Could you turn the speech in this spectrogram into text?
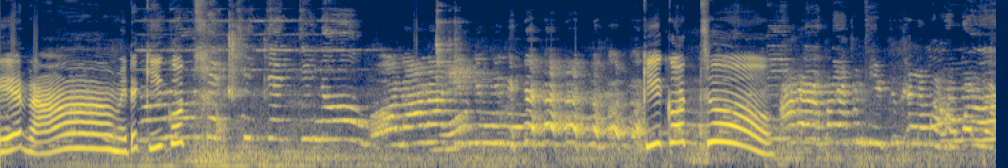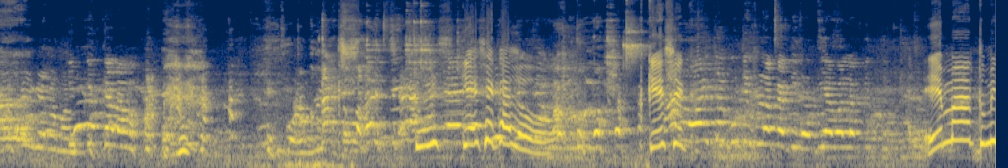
এ রাম, এটা কি করছ কি করছ? তুমি কে শেখালো? কে এ মা, তুমি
